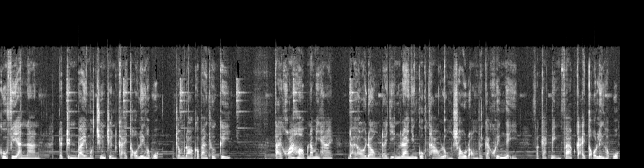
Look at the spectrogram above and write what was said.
Kofi Annan đã trình bày một chương trình cải tổ Liên Hợp Quốc, trong đó có ban thư ký. Tại khóa họp 52, Đại hội đồng đã diễn ra những cuộc thảo luận sâu rộng về các khuyến nghị và các biện pháp cải tổ Liên Hợp Quốc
